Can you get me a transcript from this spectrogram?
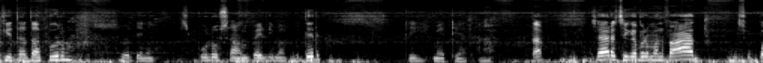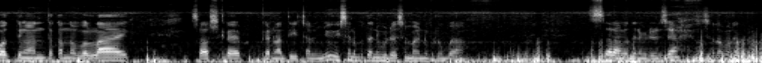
kita tabur seperti ini. 10 sampai 5 butir di media tanam. Tetap. Saya harap jika bermanfaat support dengan tekan tombol like subscribe karena nanti channel new isan petani muda semakin berkembang salam petani Indonesia. Assalamualaikum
